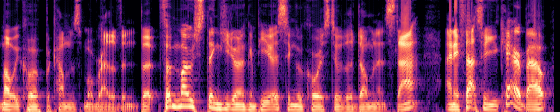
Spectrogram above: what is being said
multi core becomes more relevant. But for most things you do on a computer, single core is still the dominant stat. And if that's what you care about,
